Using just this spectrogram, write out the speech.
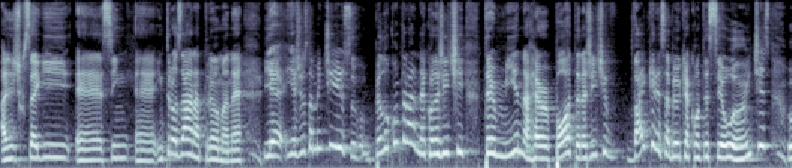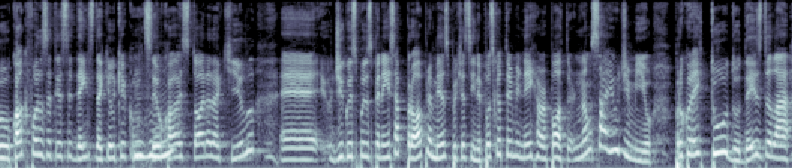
a gente consegue é, se é, entrosar na trama, né? E é, e é justamente isso. Pelo contrário, né? Quando a gente termina Harry Potter, a gente vai querer saber o que aconteceu antes, o, qual que foram os antecedentes daquilo que aconteceu, qual a história daquilo. É, eu digo isso por experiência própria mesmo, porque assim, depois que eu terminei Harry Potter, não saiu de mim. Eu procurei tudo, desde lá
